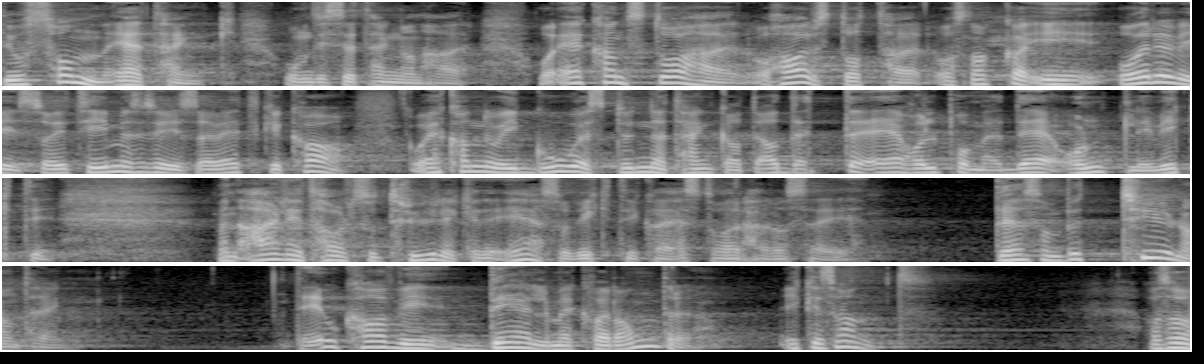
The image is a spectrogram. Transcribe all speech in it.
Det er jo sånn jeg tenker om disse tingene her. Og jeg kan stå her, og har stått her, og snakka i årevis og i timevis, jeg vet ikke hva. Og jeg kan jo i gode stunder tenke at ja, dette jeg holder på med, det er ordentlig viktig. Men ærlig talt så tror jeg ikke det er så viktig hva jeg står her og sier. Det som betyr noe, det er jo hva vi deler med hverandre. Ikke sant? Altså,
